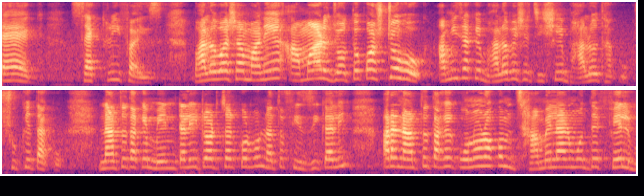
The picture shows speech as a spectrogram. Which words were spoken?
ত্যাগ স্যাক্রিফাইস ভালোবাসা মানে আমার যত কষ্ট হোক, আমি যাকে ভালোবেসেছি, সে ভালো থাকুক, সুখে থাকুক। না তো তাকে মেন্টালি টর্চার করব, না তো ফিজিক্যালি আর না তো তাকে কোনো রকম ঝামেলার মধ্যে ফেলব।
